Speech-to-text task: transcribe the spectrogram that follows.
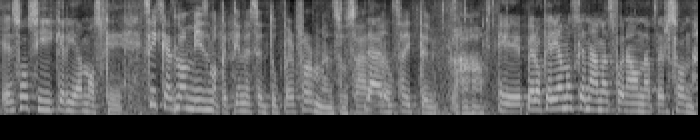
Eso sí queríamos que... Sí, que es lo mismo que tienes en tu performance, o sea, Claro. danza y te... Ajá. Eh, pero queríamos que nada más fuera una persona.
